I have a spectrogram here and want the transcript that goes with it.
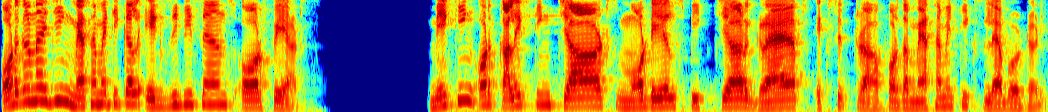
organizing mathematical exhibitions or fairs, making or collecting charts, models, picture, graphs, etc. for the mathematics laboratory,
